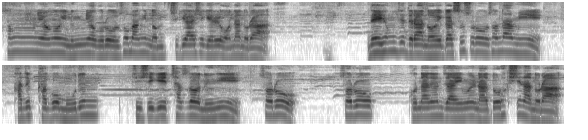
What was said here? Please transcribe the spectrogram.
성령의 능력으로 소망이 넘치게 하시기를 원하노라. 내 형제들아 너희가 스스로 선함이 가득하고 모든 지식이 차서 능히 서로 서로 권하는 자임을 나도 확신하노라.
